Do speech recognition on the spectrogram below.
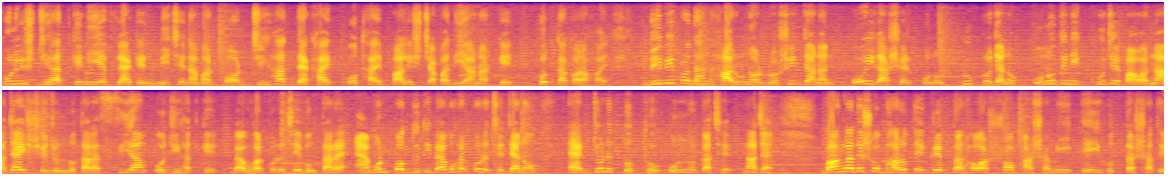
পুলিশ জিহাদকে নিয়ে ফ্ল্যাটের নিচে নামার পর জিহাদ দেখায় কোথায় বালিশ চাপা দিয়ে আনারকে হত্যা করা হয়। ডিবি প্রধান হারুনর রশিদ জানান, ওই লাশের কোনো টুকরো যেন কোনোদিনই খুঁজে পাওয়া না যায়, সেজন্য তারা সিয়াম ও জিহাদকে ব্যবহার করেছে এবং তারা এমন পদ্ধতি ব্যবহার করেছে যেন একজনের তথ্য অন্যর কাছে না যায়। বাংলাদেশ ও ভারতে গ্রেপ্তার হওয়া সব আসামি এই হত্যার সাথে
